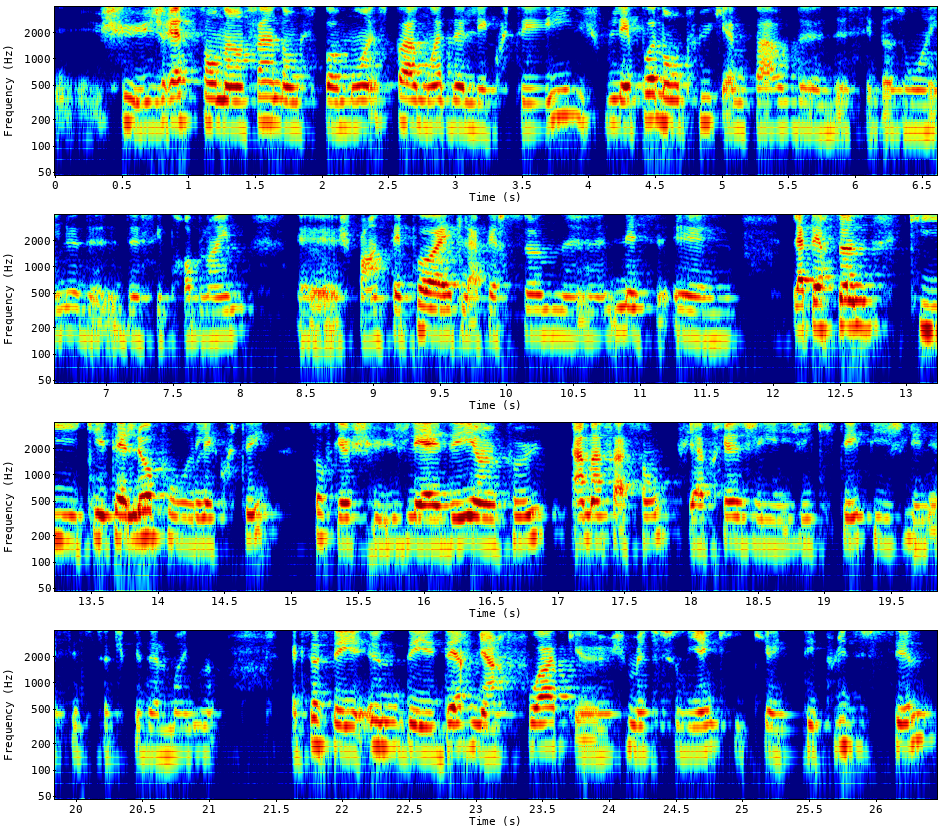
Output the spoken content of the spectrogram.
je, reste son enfant, donc c'est pas pas à moi de l'écouter. Je voulais pas non plus qu'elle me parle de, ses besoins, de, de, ses problèmes. je pensais pas être la personne, la personne qui, qui, était là pour l'écouter. Sauf que je, l'ai aidée un peu à ma façon. Puis après, j'ai quitté, puis je l'ai laissé s'occuper d'elle-même. Ça, c'est une des dernières fois que je me souviens qui, a été plus difficile.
